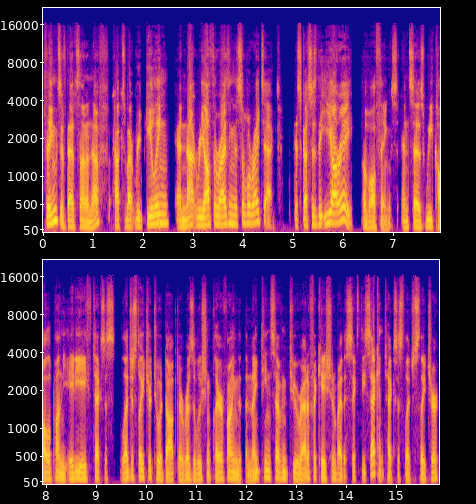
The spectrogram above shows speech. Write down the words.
things, if that's not enough, talks about repealing and not reauthorizing the Civil Rights Act discusses the ERA of all things and says we call upon the 88th Texas legislature to adopt a resolution clarifying that the 1972 ratification by the 62nd Texas legislature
